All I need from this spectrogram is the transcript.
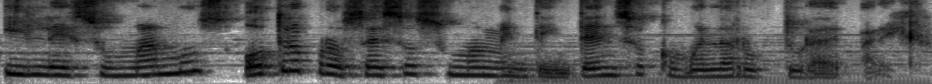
y le sumamos otro proceso sumamente intenso como es la ruptura de pareja.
